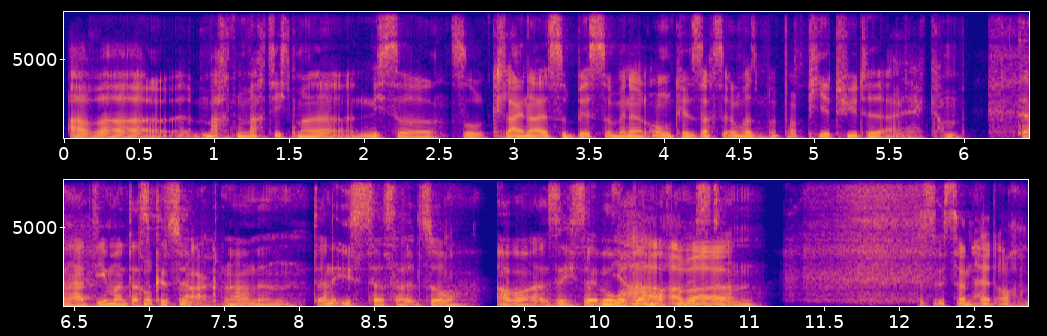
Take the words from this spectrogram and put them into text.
aber äh, mach, mach dich mal nicht so, so kleiner als du bist. Und wenn dein Onkel sagt irgendwas mit Papiertüte, Alter, komm. Dann hat jemand das Kopf gesagt, ne? Dann, dann ist das halt so. Aber sich selber Ja, runtermachen ist dann. Das ist dann halt auch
